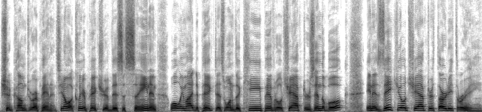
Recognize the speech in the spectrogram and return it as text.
should come to repentance. You know, a clear picture of this is seen in what we might depict as one of the key pivotal chapters in the book in Ezekiel chapter 33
